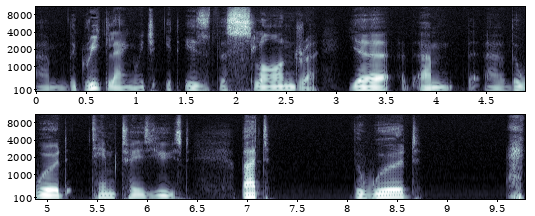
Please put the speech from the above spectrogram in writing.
um, the Greek language, it is the slanderer. Here, um, uh, the word tempter is used. But the word ac-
